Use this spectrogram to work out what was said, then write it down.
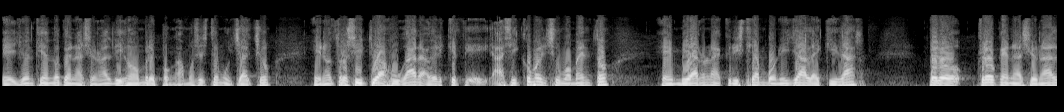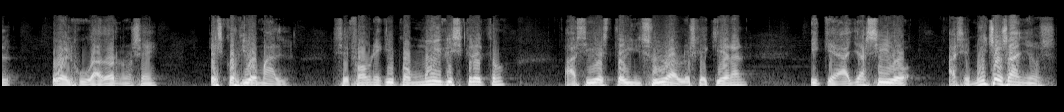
eh, yo entiendo que Nacional dijo, hombre, pongamos este muchacho en otro sitio a jugar, a ver qué, te-". así como en su momento enviaron a Cristian Bonilla a la equidad, pero creo que Nacional o el jugador, no sé, escogió mal. Se fue a un equipo muy discreto, así este Insúa, los que quieran, y que haya sido hace muchos años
